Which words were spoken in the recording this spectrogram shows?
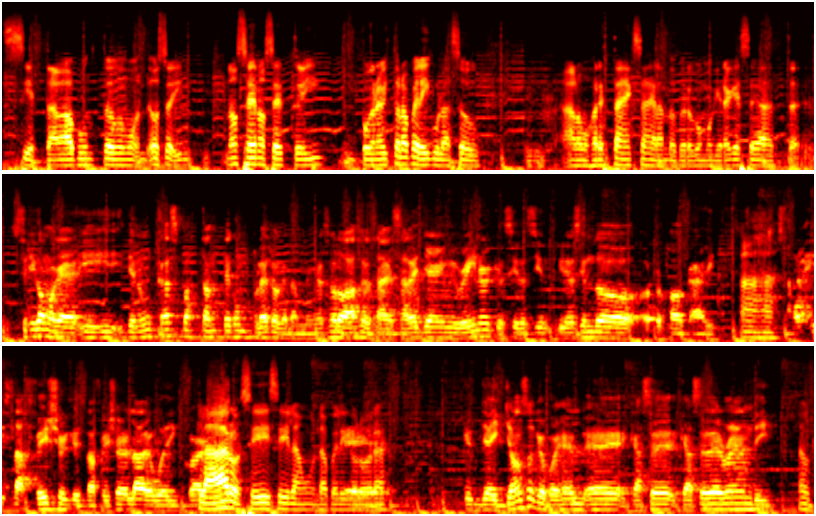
si estaba a punto como, o sea, no sé, no sé, estoy porque no he visto la película, so a lo mejor están exagerando, pero como quiera que sea, está- Sí, como que. Y, y tiene un cast bastante completo que también eso lo hace. O sea, sale Jeremy Rayner, que sigue viene siendo Hawkeye. ajá. Sale Isla Fisher, que Isla Fisher es la de Wedding Crashers. Claro, sí, sí, la, la película Eh, Jake Johnson, que pues él eh, que hace que hace de Randy. Ok,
